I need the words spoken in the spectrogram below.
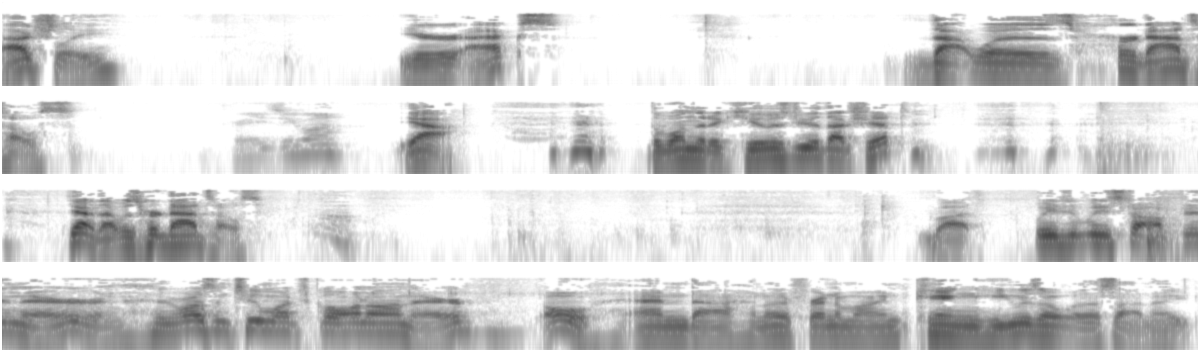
Actually, your ex, that was her dad's house. Crazy one? Yeah. the one that accused you of that shit? Yeah, that was her dad's house. But we we stopped in there, and there wasn't too much going on there. Oh, and uh, another friend of mine, King, he was out with us that night,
